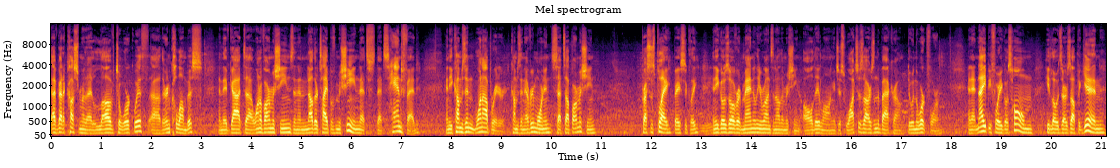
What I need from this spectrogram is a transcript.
I, I've got a customer that I love to work with. Uh, they're in Columbus, and they've got uh, one of our machines and then another type of machine that's that's hand fed. And he comes in, one operator comes in every morning, sets up our machine, presses play basically, and he goes over and manually runs another machine all day long and just watches ours in the background doing the work for him. And at night, before he goes home, he loads ours up again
